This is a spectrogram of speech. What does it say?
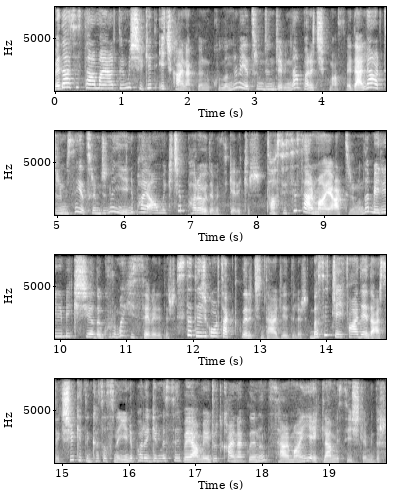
Bedelsiz sermaye arttırımı şirket iç kaynaklarını kullanır ve yatırımcının cebinden para çıkmaz. Bedelli artırım ise yatırımcının yeni pay almak için para ödemesi gerekir. Tahsisli sermaye artırımında belirli bir kişi ya da kuruma hisse verilir. Stratejik ortaklıklar için tercih edilir. Basitçe ifade edersek şirketin kasasına yeni para girmesi veya mevcut kaynaklarının sermayeye eklenmesi işlemidir.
